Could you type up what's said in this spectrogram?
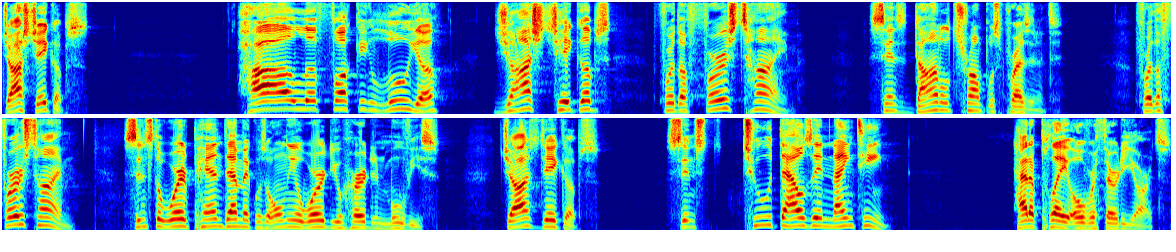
Josh Jacobs. Holla fucking Luya. Josh Jacobs, for the first time since Donald Trump was president, for the first time since the word pandemic was only a word you heard in movies, Josh Jacobs, since 2019, had a play over 30 yards.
